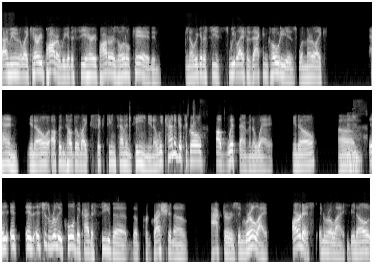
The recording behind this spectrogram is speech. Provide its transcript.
I mean, like Harry Potter. We get to see Harry Potter as a little kid, and you know, we get to see Suite Life of Zack and Cody is when they're like ten. You know, up until they're like 16, 17. You know, we kind of get to grow up with them in a way. You know, um, it, it, it it's just really cool to kind of see the the progression of actors in real life, artists in real life. You know,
